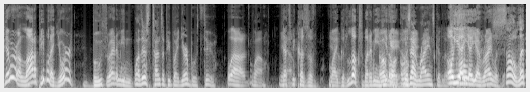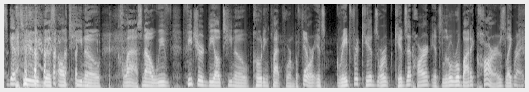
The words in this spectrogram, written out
there were a lot of people at your booth, right? I mean, well, there's tons of people at your booth too. Well, well, that's know. because of my good looks. But I mean, okay. you know, oh, was that Ryan's good looks? Oh yeah, yeah, yeah. Ryan was. So let's get to this Altino class. Now we've featured the Altino coding platform before. Yep. It's great for kids or kids at heart. It's little robotic cars like right.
